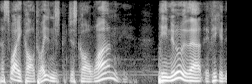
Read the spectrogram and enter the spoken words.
That's why he called 12. He didn't just call one. He knew that if he could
